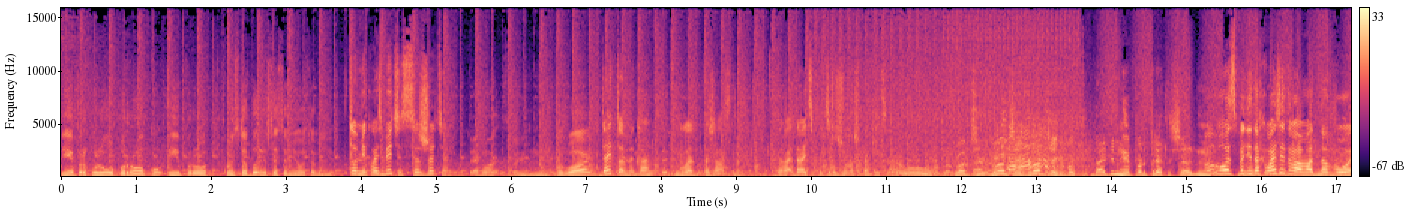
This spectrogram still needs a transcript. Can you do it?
І про кругову поруку, і про концтабори, все це в нього там є. Томик візьмете, сожжете? Треба зберігти. Давай. Дай Томик, а? Вот, пожалуйста. Давай, давайте подержу ваш пакет. Хлопці, хлопці, хлопці, дайте мне портрет ще один. О, Господи, да хватит вам одного.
